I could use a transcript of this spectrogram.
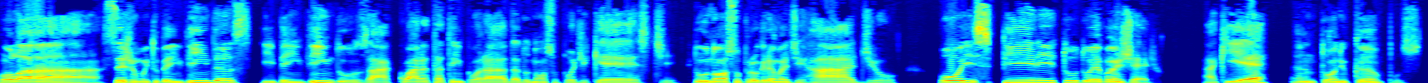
Olá, sejam muito bem-vindas e bem-vindos à quarta temporada do nosso podcast, do nosso programa de rádio, O Espírito do Evangelho. Aqui é Antônio Campos.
